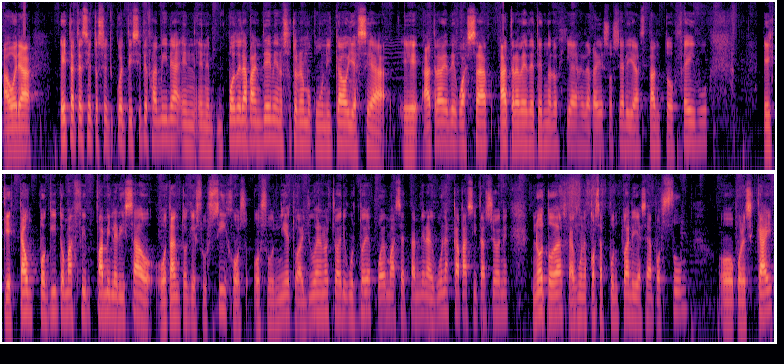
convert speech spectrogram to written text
Ahora, estas 357 familias, en, el pos de la pandemia, nosotros nos hemos comunicado ya sea eh, a través de WhatsApp, a través de tecnologías de redes sociales, tanto Facebook, el que está un poquito más familiarizado o tanto que sus hijos o sus nietos ayuden a nuestros agricultores, podemos hacer también algunas capacitaciones, no todas, algunas cosas puntuales, ya sea por Zoom o por Skype.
